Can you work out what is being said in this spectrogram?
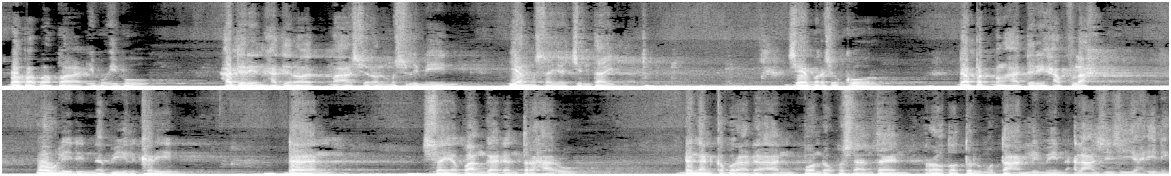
Bapak-bapak, ibu-ibu, hadirin hadirat ma'asyiral muslimin yang saya cintai. Saya bersyukur dapat menghadiri haflah Maulidin Nabi Karim dan saya bangga dan terharu dengan keberadaan pondok pesantren Radhatul Muta'allimin Al-Aziziyah ini.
